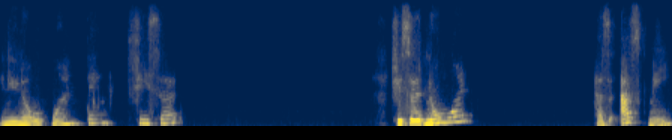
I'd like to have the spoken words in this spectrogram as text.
And you know one thing she said? She said, No one has asked me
